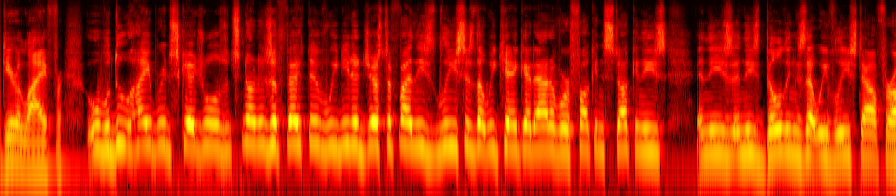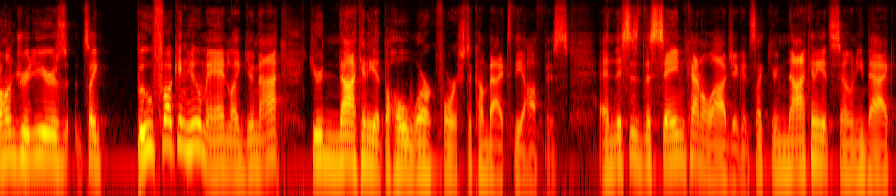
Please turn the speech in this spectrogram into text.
dear life oh we'll do hybrid schedules. It's not as effective. We need to justify these leases that we can't get out of. We're fucking stuck in these in these in these buildings that we've leased out for 100 years. It's like boo fucking who man. Like you're not you're not going to get the whole workforce to come back to the office. And this is the same kind of logic. It's like you're not going to get sony back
